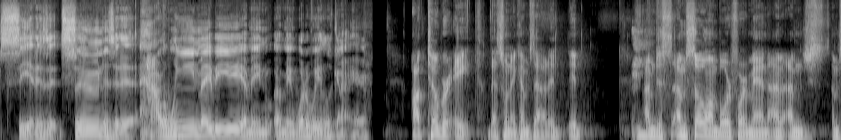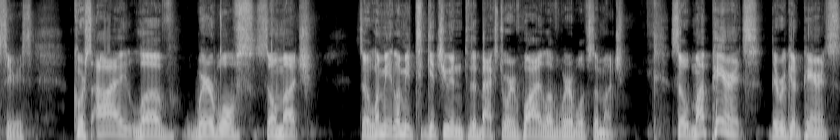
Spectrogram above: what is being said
see it? Is it soon? Is it uh, Halloween? Maybe. I mean, I mean, what are we looking at here? October eighth. That's when it comes out. It it I'm just I'm so on board for it, man. I, I'm just I'm serious. Of course, I love werewolves so much. So let me let me t- get you into the backstory of why I love werewolves so much. So my parents, they were good parents,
